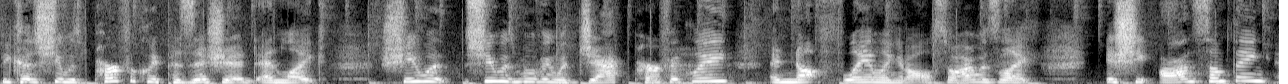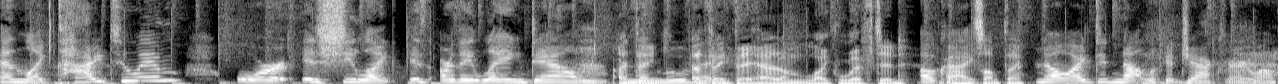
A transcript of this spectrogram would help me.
because she was perfectly positioned and like she was she was moving with Jack perfectly and not flailing at all. So I was like is she on something and like tied to him or is she like is are they laying down and I think then moving? I think they had him like lifted Okay. on something. No, I did not look at Jack very well.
